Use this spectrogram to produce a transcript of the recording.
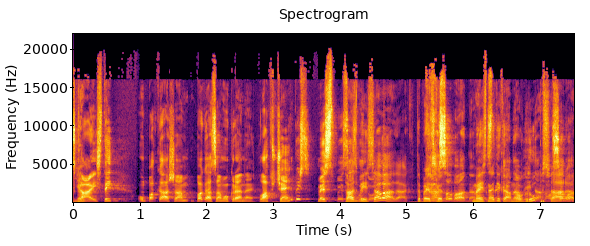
Skaisti. Jā un pakāpām, pakāpām Ukraiņai. Labs čempions. Mēs, mēs Tas bija savādāk. Tāpēc, savādāk? Mēs netikām no grupas ārā.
